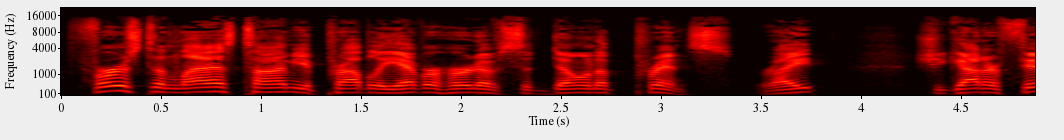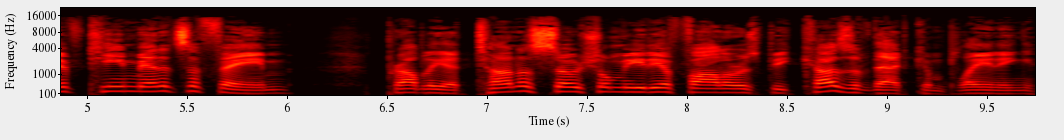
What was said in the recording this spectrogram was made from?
First and last time you probably ever heard of Sedona Prince, right? She got her 15 minutes of fame, probably a ton of social media followers because of that complaining,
